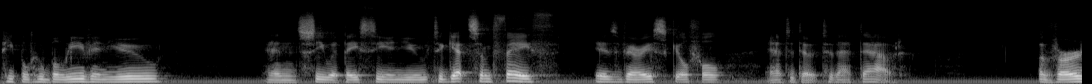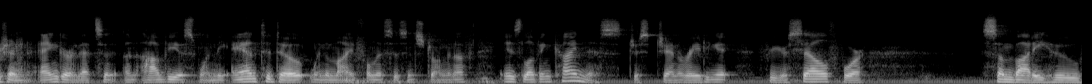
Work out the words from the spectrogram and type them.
people who believe in you and see what they see in you. To get some faith is very skillful antidote to that doubt. Aversion, anger, that's a, an obvious one. The antidote when the mindfulness isn't strong enough is loving kindness, just generating it for yourself or somebody who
